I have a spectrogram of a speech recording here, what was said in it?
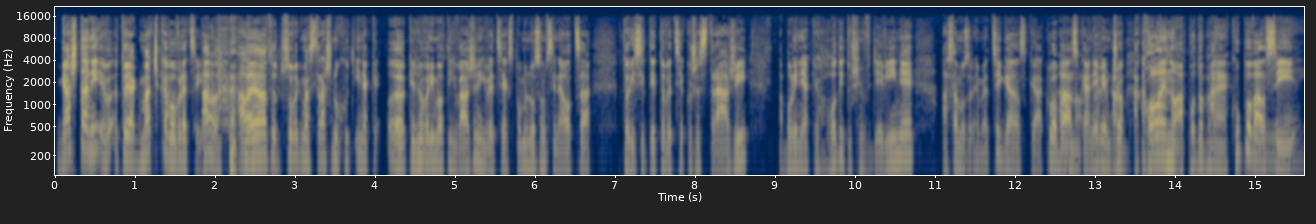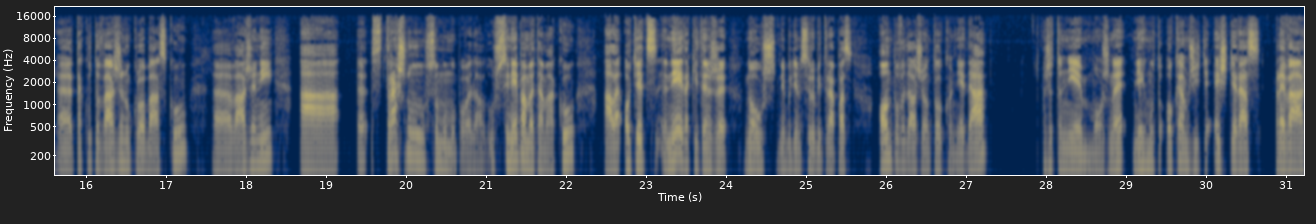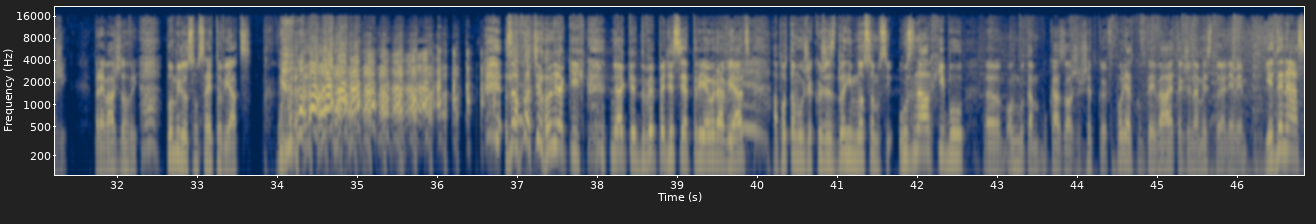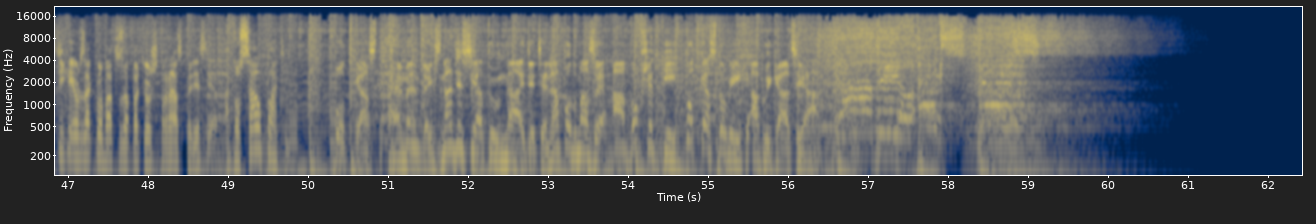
Gaštany, to je jak mačka vo vreci. Áno. Ale na to človek má strašnú chuť. Inak, e, keď hovoríme o tých vážených veciach, spomenul som si na otca, ktorý si tieto veci akože stráži a boli nejaké hody, tuším, v Devíne a samozrejme cigánska, klobáska, Áno, neviem a, čo. A, a koleno a podobné. Kupoval si Jej. e, takúto váženú klobásku, e, vážený, a strašnú sumu mu povedal. Už si nepamätám akú, ale otec nie je taký ten, že no už nebudem si robiť trapas. On povedal, že on toľko nedá, že to nie je možné, nech mu to okamžite ešte raz preváži. Prevážil hovorí, "Ah, pomýlil som sa, je to viac. Zaplatilo nejakých, nejaké 2,53 eur viac a potom už akože s dlhým nosom si uznal chybu, um, on mu tam ukázal, že všetko je v poriadku v tej váhe, takže namiesto, ja neviem, 11 eur za klobácu zaplatil 14,50. A to sa oplatí. Podcast M&X na desiatu nájdete na Podmaze a vo všetkých podcastových aplikáciách. Radio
